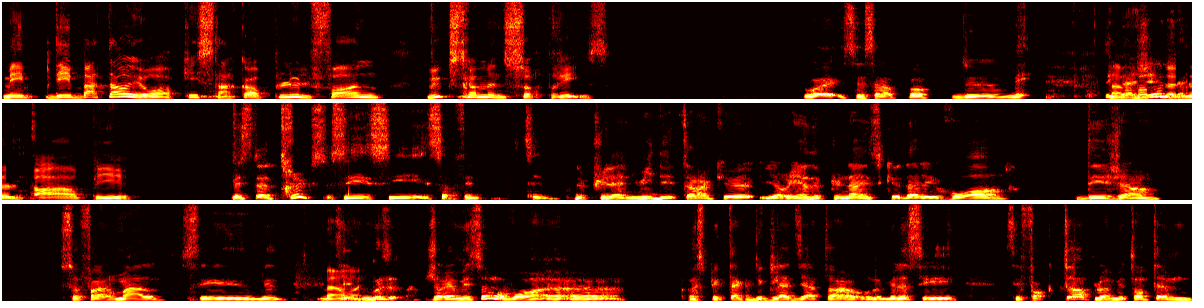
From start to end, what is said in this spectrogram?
Mais des batailles au hockey, c'est encore plus le fun, vu que c'est comme une surprise. Ouais, c'est ça. Pas de. Mais Ça imagine. de nulle part, puis... Mais c'est un truc, c'est, c'est, ça fait c'est depuis la nuit des temps qu'il n'y a rien de plus nice que d'aller voir des gens se faire mal. C'est, Ben ouais. moi, j'aurais aimé ça, moi, voir un, un- un spectacle de gladiateurs. là, mais là, c'est, c'est fucked up. Là. Mettons, t'aimes,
